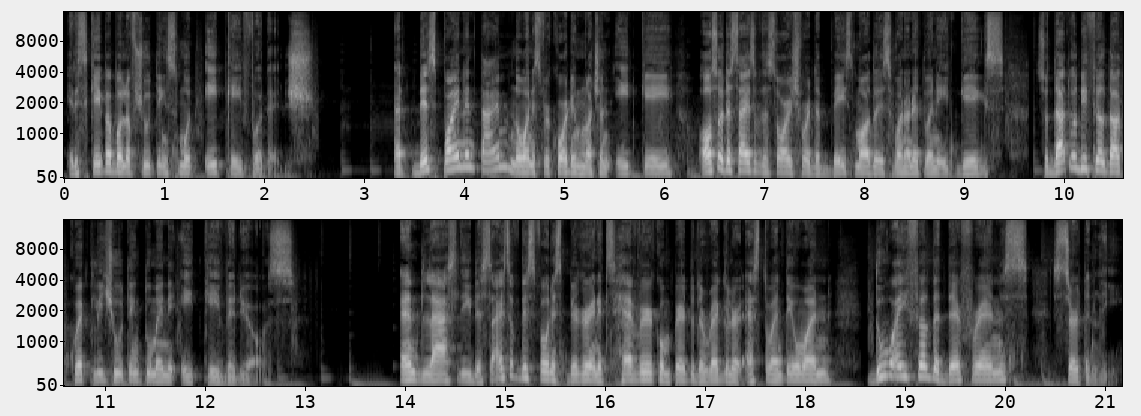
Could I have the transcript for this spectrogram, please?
it is capable of shooting smooth 8K footage. At this point in time, no one is recording much on 8K. Also, the size of the storage for the base model is 128 gigs, so that will be filled out quickly shooting too many 8K videos. And lastly, the size of this phone is bigger and it's heavier compared to the regular S21. Do I feel the difference? Certainly.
